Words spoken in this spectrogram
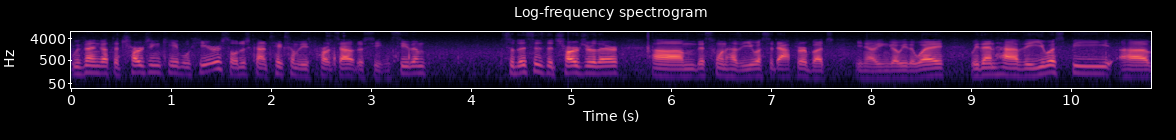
We've then got the charging cable here, so I'll just kind of take some of these parts out just so you can see them. So this is the charger there. Um, this one has a US adapter, but you know you can go either way. We then have the USB uh,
